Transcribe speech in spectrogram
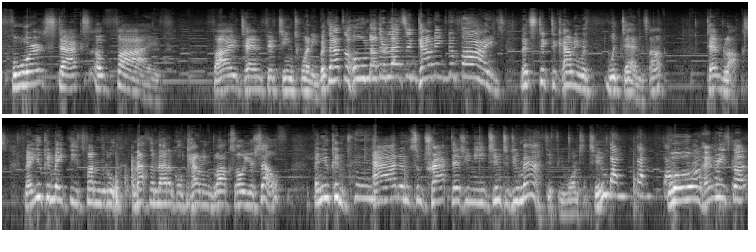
Four stacks of five. 5, 10, 15, 20. But that's a whole nother lesson counting to fives. Let's stick to counting with, with tens, huh? 10 blocks. Now you can make these fun little mathematical counting blocks all yourself. And you can add and subtract as you need to to do math if you wanted to. Whoa, Henry's got...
